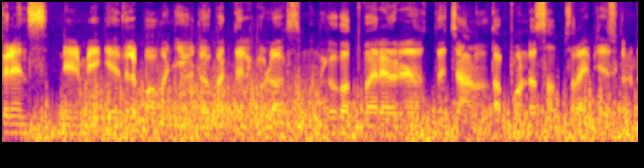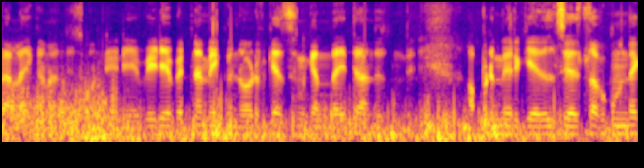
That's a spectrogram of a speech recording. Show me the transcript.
ఫ్రెండ్స్ నేను మీ గేదెల పవన్ యూట్యూబర్ తెలుగు బ్లాగ్స్ ముందుగా కొత్త వారు ఎవరైనా వస్తే ఛానల్ తప్పకుండా సబ్స్క్రైబ్ చేసుకుని బెల్ ఐకాన్ తీసుకోండి నేను ఏ వీడియో పెట్టినా మీకు నోటిఫికేషన్ కింద అయితే అందుతుంది. అప్పుడు మీరు గేదెలు సేల్స్ అవ్వకముందే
